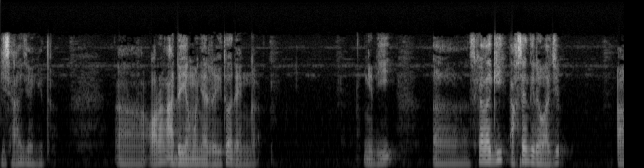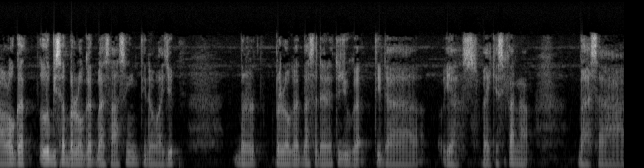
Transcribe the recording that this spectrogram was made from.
bisa aja gitu. E, orang ada yang menyadari itu ada yang enggak. Jadi e, sekali lagi aksen tidak wajib. E, logat lu bisa berlogat bahasa asing tidak wajib. Ber, berlogat bahasa daerah itu juga tidak ya sebaiknya sih karena bahasa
